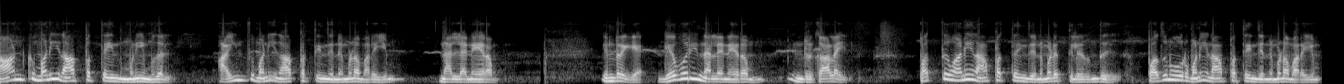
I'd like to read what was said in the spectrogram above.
நான்கு மணி நாற்பத்தைந்து மணி முதல் ஐந்து மணி நாற்பத்தைந்து நிமிடம் வரையும் நல்ல நேரம். இன்றைய கெவரி நல்ல நேரம் இன்று காலை பத்து மணி நாற்பத்தைந்து நிமிடத்திலிருந்து பதினோரு மணி நாற்பத்தைந்து நிமிடம் வரையும்.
